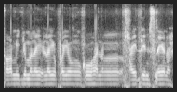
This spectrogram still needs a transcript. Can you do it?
Baka medyo malayo-layo pa yung kuha ng items na yun ah.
